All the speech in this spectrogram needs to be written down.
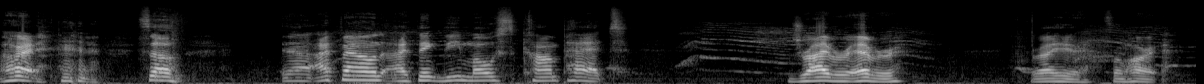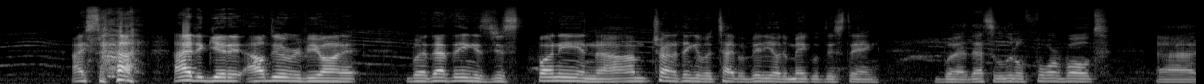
Alright. so yeah, I found I think the most compact driver ever right here from Hart. I saw I had to get it. I'll do a review on it. But that thing is just funny and I'm trying to think of a type of video to make with this thing. But that's a little 4 volt uh,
